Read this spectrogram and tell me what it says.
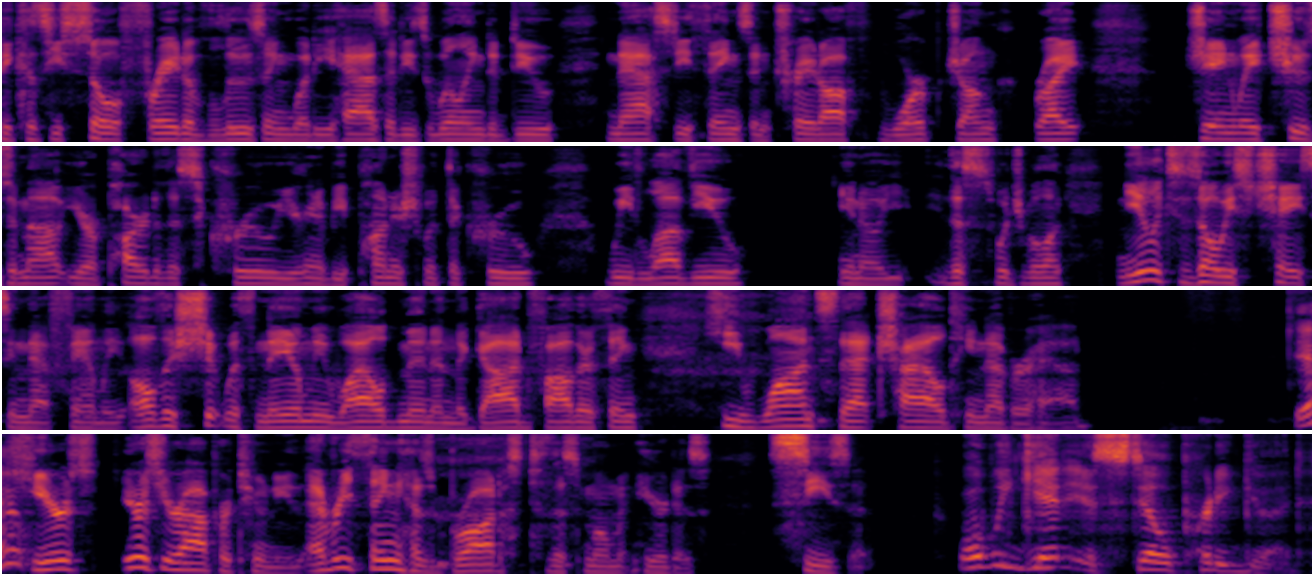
because he's so afraid of losing what he has that he's willing to do nasty things and trade off warp junk, right? Janeway chews him out. You're a part of this crew. You're going to be punished with the crew. We love you. You know, this is what you belong. Neelix is always chasing that family. All this shit with Naomi Wildman and the Godfather thing. He wants that child he never had. Yeah. Here's here's your opportunity. Everything has brought us to this moment. Here it is. Seize it. What we get is still pretty good.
